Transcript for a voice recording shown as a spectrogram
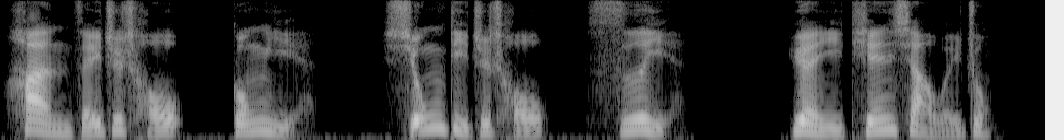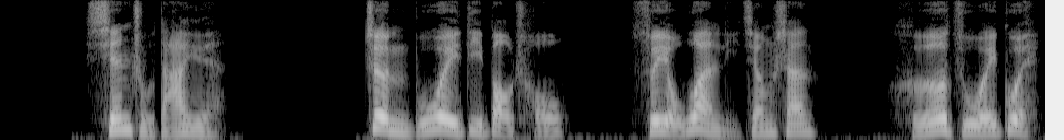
汉贼之仇，公也；兄弟之仇，私也。愿以天下为重。先主答曰：朕不为帝报仇。虽有万里江山，何足为贵？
